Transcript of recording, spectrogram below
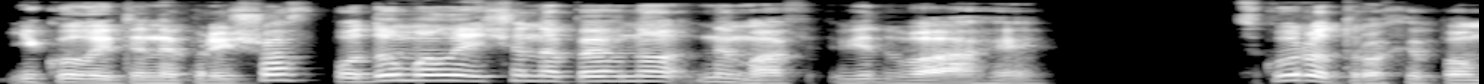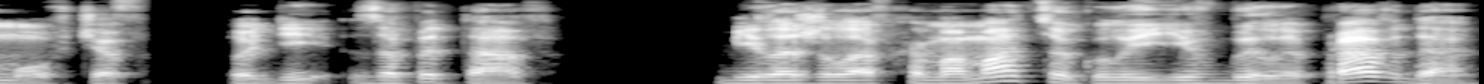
і коли ти не прийшов, подумали, що напевно не мав відваги. Скоро трохи помовчав, тоді запитав Біла жила в Хамамацу, коли її вбили, правда?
